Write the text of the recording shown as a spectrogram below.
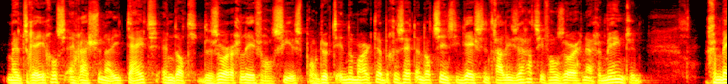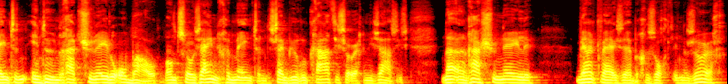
met regels en rationaliteit en dat de zorgleveranciers producten in de markt hebben gezet en dat sinds die decentralisatie van zorg naar gemeenten gemeenten in hun rationele opbouw, want zo zijn gemeenten, zijn bureaucratische organisaties, naar een rationele werkwijze hebben gezocht in de zorg.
